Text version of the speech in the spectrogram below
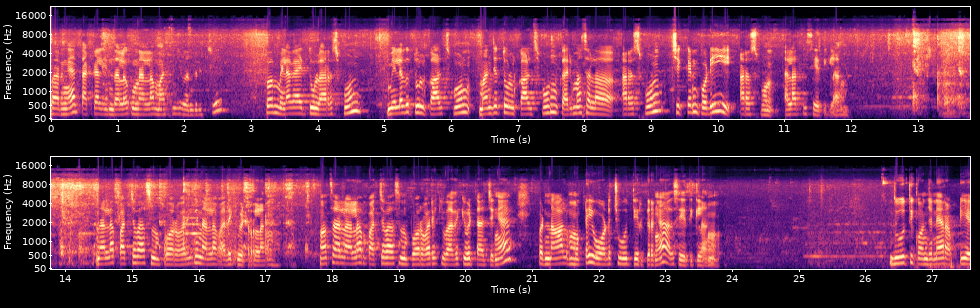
பாருங்கள் தக்காளி இந்த அளவுக்கு நல்லா மசிஞ்சு வந்துருச்சு. இப்போ மிளகாய்த்தூள் அரை ஸ்பூன் மிளகுத்தூள் கால் ஸ்பூன் மஞ்சத்தூள் கால் ஸ்பூன் கறி மசாலா அரை ஸ்பூன் சிக்கன் பொடி அரை ஸ்பூன். எல்லாத்தையும் சேர்த்திக்கலாங்க. நல்லா பச்சை வாசனை போகிற வரைக்கும் நல்லா வதக்கி விட்டுறலாங்க. மசாலாலாம் பச்சை வாசனை போகிற வரைக்கும் வதக்கி விட்டாச்சுங்க. இப்போ நாலு முட்டையை உடச்சி ஊற்றிருக்குறேங்க அதை சேர்த்துக்கலாங்க. இது ஊற்றி கொஞ்சம் நேரம் அப்படியே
